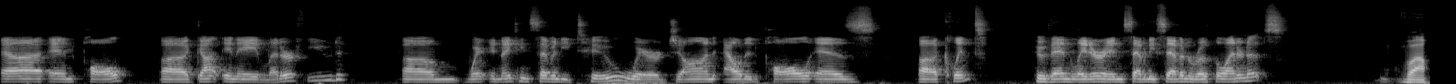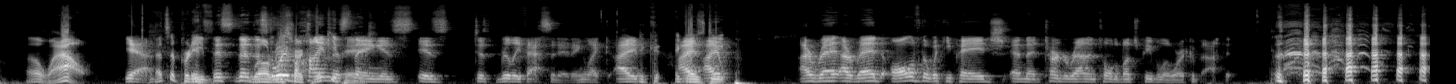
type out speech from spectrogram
uh, and Paul uh, got in a letter feud. Um, where in 1972, where John outed Paul as uh, Clint, who then later in '77 wrote the liner notes. Wow. Oh wow, Yeah, that's a pretty It's this the, the story behind wiki this page. thing is is just really fascinating. Like I, It, it I- I-. I read I read all of the wiki page and then turned around and told a bunch of people at work about it.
